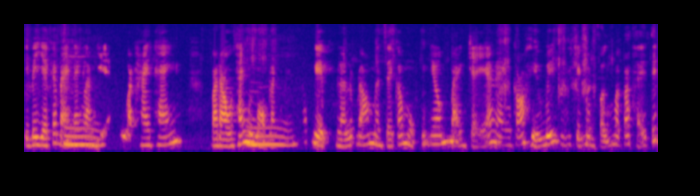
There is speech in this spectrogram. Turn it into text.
Thì bây giờ các bạn ừ. đang làm dự án hoạch hai tháng. Và đầu tháng 11 ừ. là tốt nghiệp là lúc đó mình sẽ có một nhóm bạn trẻ đang có hiểu biết về chuyện bền vững và có thể tiếp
